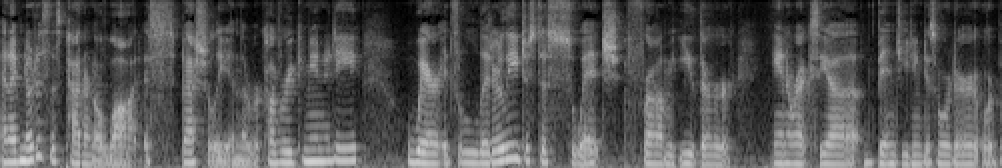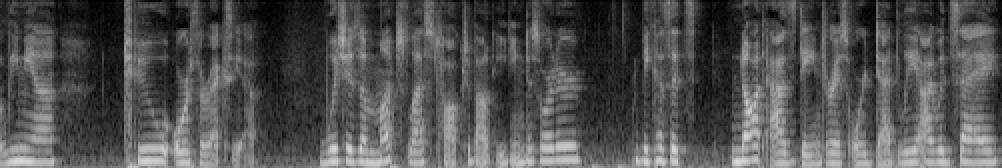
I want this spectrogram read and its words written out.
And I've noticed this pattern a lot, especially in the recovery community, where it's literally just a switch from either anorexia, binge eating disorder, or bulimia to orthorexia, which is a much less talked about eating disorder because it's not as dangerous or deadly, I would say,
